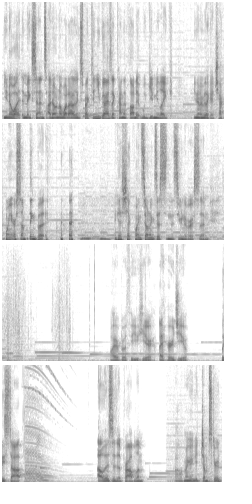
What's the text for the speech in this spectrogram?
You know what? It makes sense. I don't know what I was expecting you guys. I kind of thought it would give me like, you know, maybe like a checkpoint or something, but I guess checkpoints don't exist in this universe then. Why are both of you here? I heard you. Please stop. Oh, this is a problem. Oh, am I gonna get jump scared?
